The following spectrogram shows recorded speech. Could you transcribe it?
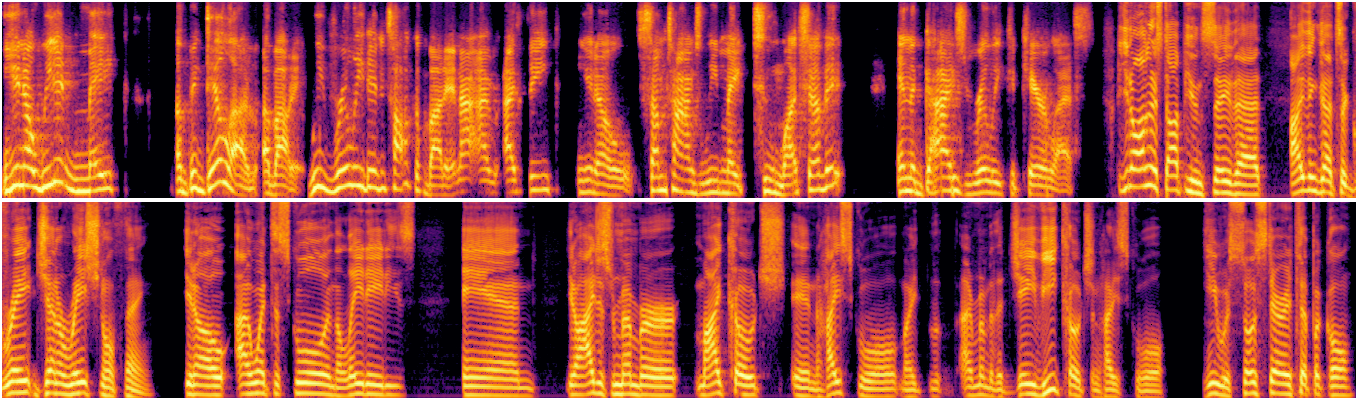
You know, we didn't make a big deal out about it. We really didn't talk about it. And I, I, I think, you know, sometimes we make too much of it and the guys really could care less. You know, I'm going to stop you and say that I think that's a great generational thing. You know, I went to school in the late 80s and you know, I just remember my coach in high school, my I remember the JV coach in high school. He was so stereotypical.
